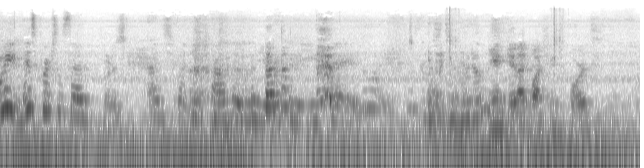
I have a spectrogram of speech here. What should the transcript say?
Wait, this person said What is I spent my childhood in Europe and the UK. Ian, do you like watching sports?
